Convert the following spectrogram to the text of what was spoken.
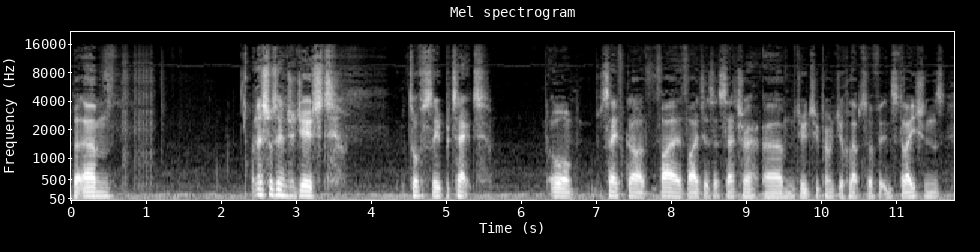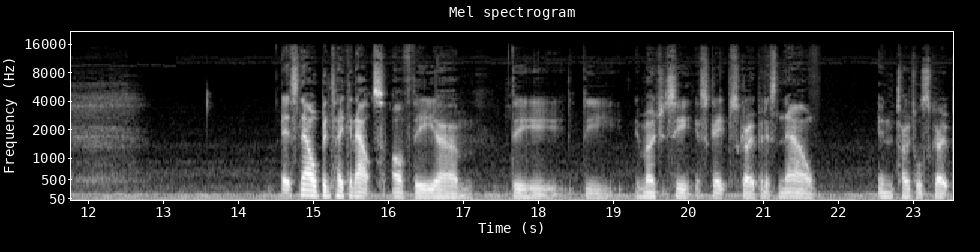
But um, this was introduced to obviously protect or safeguard firefighters, etc., um, due to premature collapse of installations. It's now been taken out of the um, the the emergency escape scope, and it's now in total scope.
